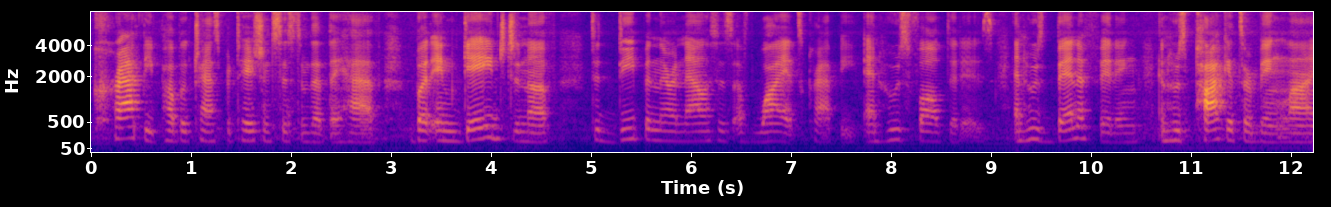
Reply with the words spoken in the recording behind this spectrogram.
crappy public transportation system that they have, but engaged enough to deepen their analysis of why it's crappy and whose fault it is and who's benefiting and whose pockets are being lined.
